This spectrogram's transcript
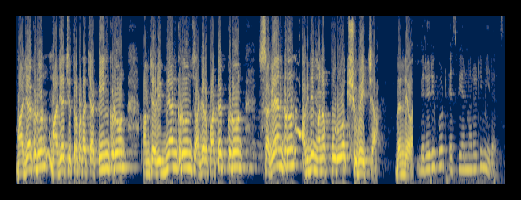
माझ्याकडून माझ्या चित्रपटाच्या टीमकडून आमच्या विज्ञानकडून सागर पाठककडून सगळ्यांकडून अगदी मनपूर्वक शुभेच्छा. धन्यवाद. Bureau report S P N Marathi Miraj.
